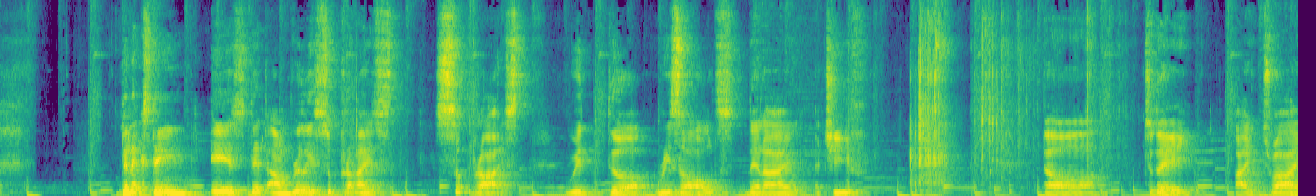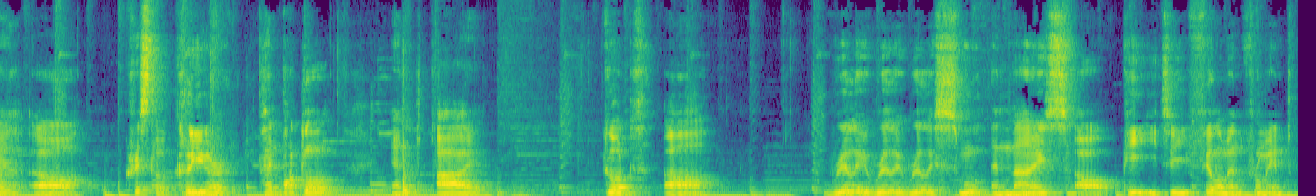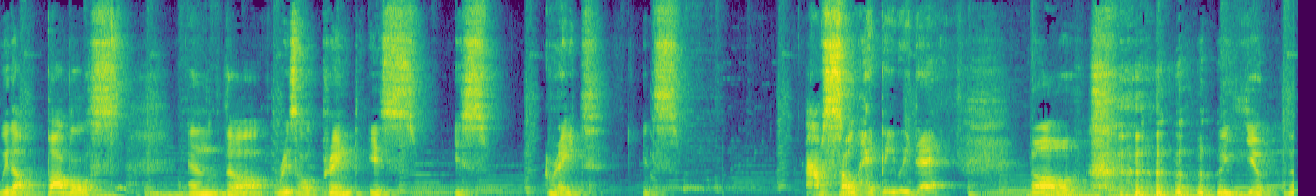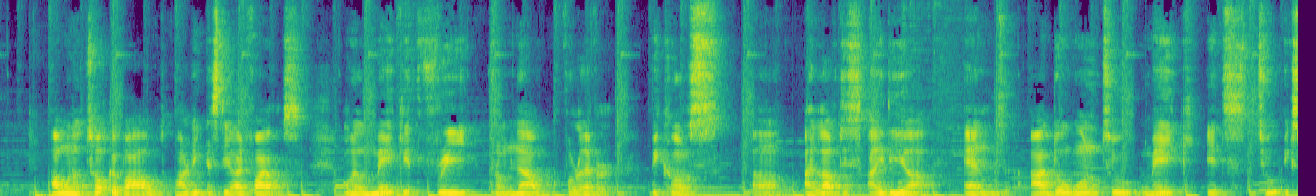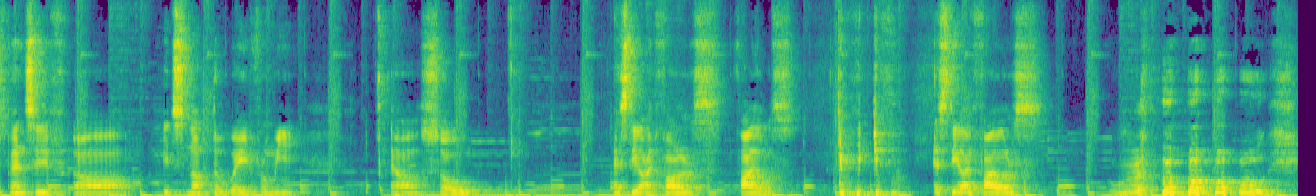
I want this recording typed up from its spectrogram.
The next thing is that I'm really surprised, surprised with the results that I achieve. Uh, today I tried a crystal clear PET bottle and I got a really really really smooth and nice uh, PET filament from it without bubbles. And the result print is is great. It's I'm so happy with that. Oh. Yeah I want to talk about are the STL files. I will make it free from now forever because uh, I love this idea and I don't want to make it too expensive. Uh, it's not the way for me. Uh, so STL files, files, STL files,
